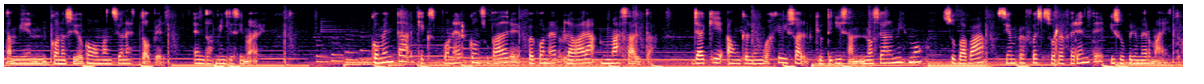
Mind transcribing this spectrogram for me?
también conocido como Mansión Stoppel, en 2019. Comenta que exponer con su padre fue poner la vara más alta, ya que aunque el lenguaje visual que utilizan no sea el mismo, su papá siempre fue su referente y su primer maestro.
